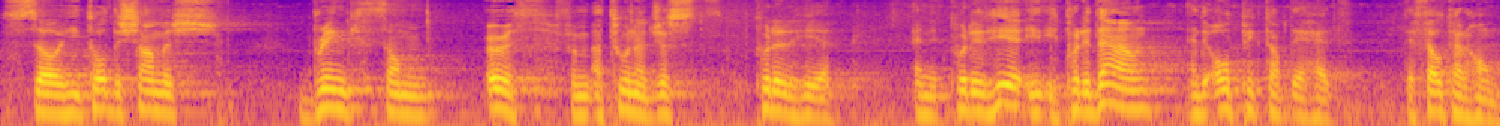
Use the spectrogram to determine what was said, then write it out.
So he told the Shamish, bring some earth from Atuna, just put it here. And he put it here, he put it down, and they all picked up their head. They felt at home.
